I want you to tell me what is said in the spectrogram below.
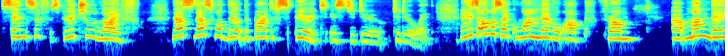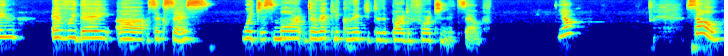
sense of spiritual life that's that's what the the part of spirit is to do to do with and it's almost like one level up from uh, mundane everyday uh, success which is more directly connected to the part of fortune itself. Yeah. So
